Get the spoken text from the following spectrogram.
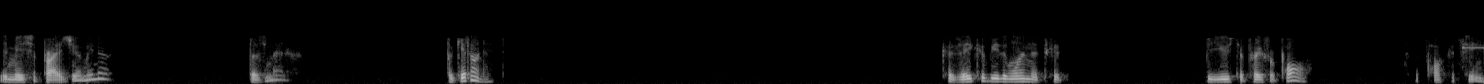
It may surprise you, it may not. Doesn't matter. But get on it. Because they could be the one that could be used to pray for Paul, so Paul could see.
